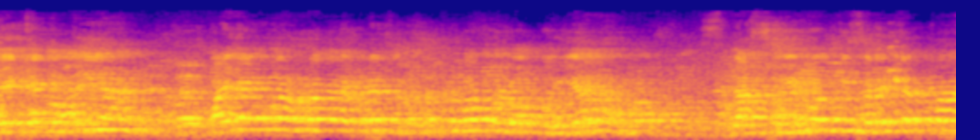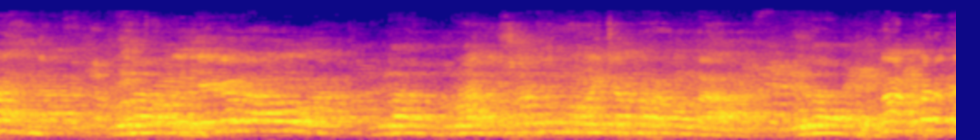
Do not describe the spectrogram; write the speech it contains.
de que nos digan, vayan a una rueda de prensa, nosotros vamos, lo apoyamos, la subimos en diferentes páginas, y cuando llega la hora, a nosotros nos echan para un lado. No, espérate,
